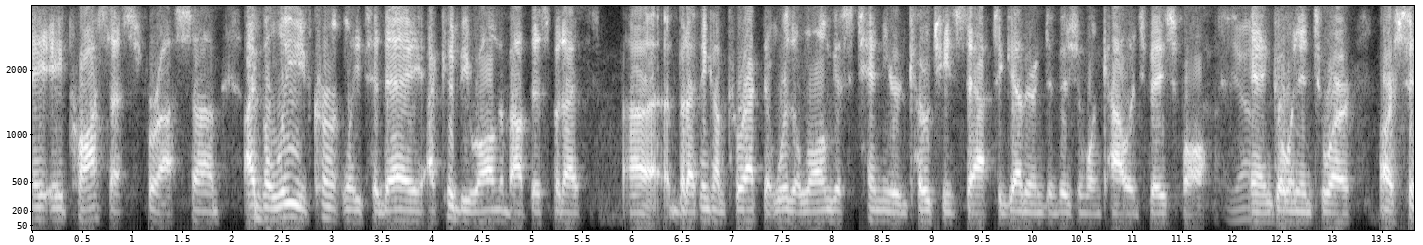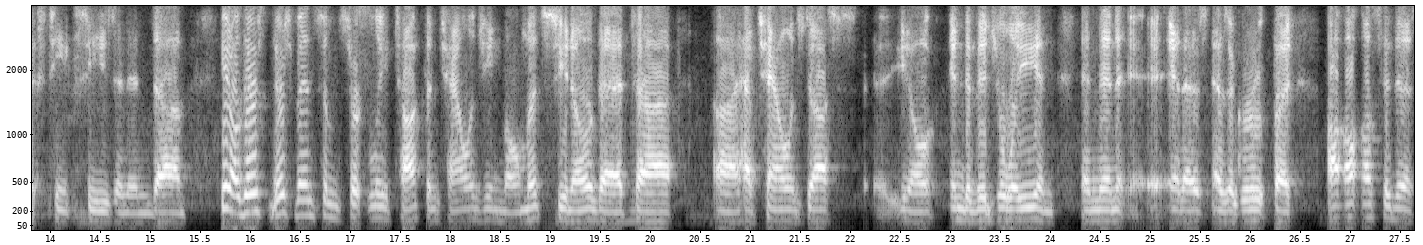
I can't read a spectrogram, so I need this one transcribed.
a, a process for us. Um, I believe currently today, I could be wrong about this, but I, uh, but I think I'm correct that we're the longest tenured coaching staff together in Division One college baseball, yeah. and going into our our 16th season. And uh, you know, there's there's been some certainly tough and challenging moments, you know, that mm-hmm. uh, uh, have challenged us, you know, individually and and then and as as a group. But I'll, I'll, say this:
